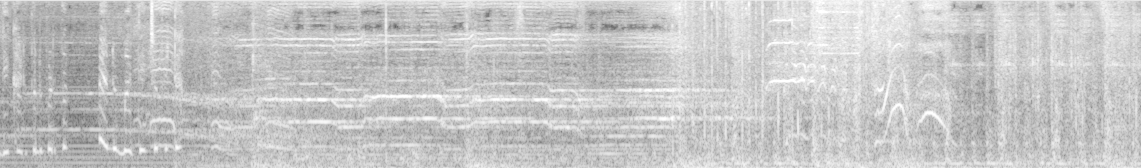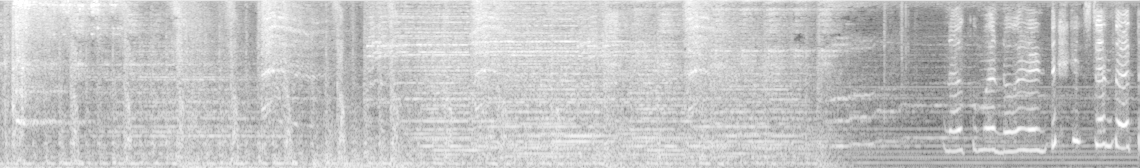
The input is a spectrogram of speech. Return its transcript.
మనిషిని కడుపును పడతా. నన్ను మధ్యించు బిడ్డ. నాకు మా నోరంటే ఇష్టం తాత.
